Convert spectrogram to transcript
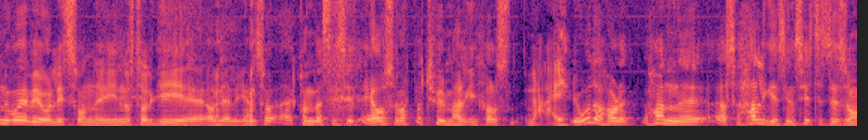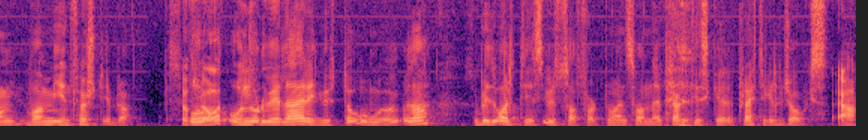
nå er vi jo litt sånn i nostalgiavdelingen. Så jeg kan best si at jeg har også vært på tur med Helge Karlsen. Nei, Jo, det har du. Han, altså Helge sin siste sesong var min første i Brann. så flott. og når du er læregutt, og, og da, så blir du alltid utsatt for noen sånne practical jokes. Ja.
